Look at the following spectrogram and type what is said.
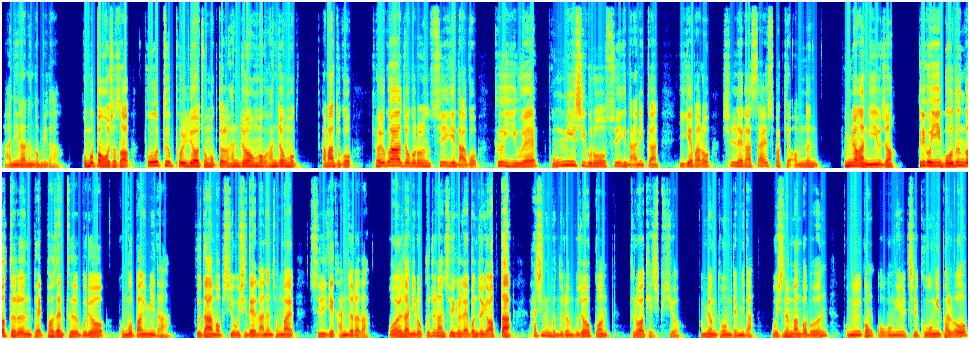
아니라는 겁니다. 공모방 오셔서 포트폴리오 종목들 한 종목 한 종목 담아두고 결과적으로는 수익이 나고 그 이후에 복리식으로 수익이 나니까 이게 바로 신뢰가 쌓일 수밖에 없는 분명한 이유죠. 그리고 이 모든 것들은 100% 무료 공부방입니다. 부담 없이 오시되 나는 정말 수익에 간절하다. 월 단위로 꾸준한 수익을 내본 적이 없다 하시는 분들은 무조건 들어와 계십시오. 분명 도움됩니다. 오시는 방법은 010-5017-9028로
